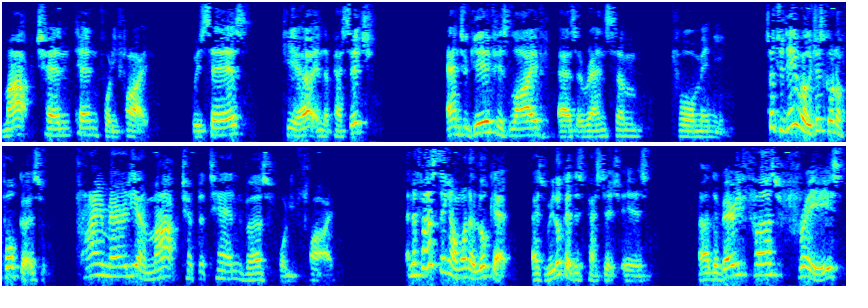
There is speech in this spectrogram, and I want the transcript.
Mark 10, 10, 45 which says here in the passage, and to give his life as a ransom for many. So today we're just going to focus primarily on Mark chapter 10 verse 45. And the first thing I want to look at as we look at this passage is uh, the very first phrase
